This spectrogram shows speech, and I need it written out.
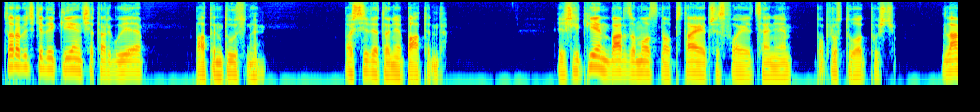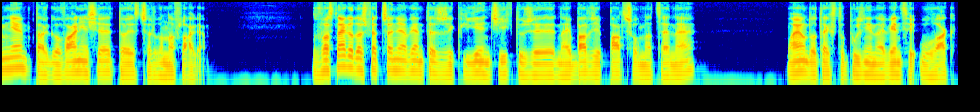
Co robić, kiedy klient się targuje? Patent ósmy. Właściwie to nie patent. Jeśli klient bardzo mocno obstaje przy swojej cenie, po prostu odpuść. Dla mnie targowanie się to jest czerwona flaga. Z własnego doświadczenia wiem też, że klienci, którzy najbardziej patrzą na cenę, mają do tekstu później najwięcej uwag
